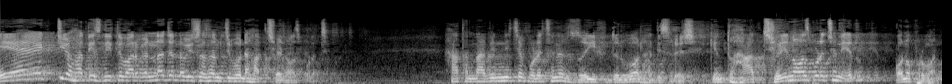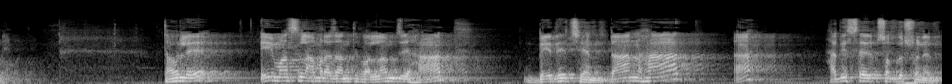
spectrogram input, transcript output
একটি হাদিস দিতে পারবেন না যে, নবী সাল্লাম জীবনে হাত ছেড়ে নামাজ পড়েছে হাত নাবির নিচে পড়েছেন এর জয়ীফ, দুর্বল হাদিস রয়েছে। কিন্তু হাত ছেড়ে নামাজ পড়েছেন এর কোনো প্রমাণ নেই। তাহলে এই মাসলা আমরা জানতে পারলাম যে, হাত বেঁধেছেন ডান হাত হাদিসের শব্দ শুনেন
